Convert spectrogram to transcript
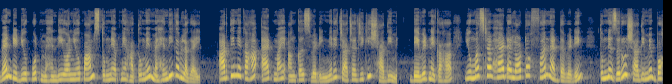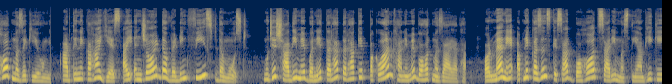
when did you put mehndi on your palms तुमने अपने हाथों में मेहंदी कब लगाई? आरती ने कहा एट माई अंकल्स वेडिंग मेरे चाचा जी की शादी में। डेविड ने कहा you must have had a lot of fun at the wedding तुमने ज़रूर शादी में बहुत मज़े किए होंगे. आरती ने कहा yes I enjoyed the wedding feast the most मुझे शादी में बने तरह तरह के पकवान खाने में बहुत मज़ा आया था और मैंने अपने कजन्स के साथ बहुत सारी मस्तियाँ भी की।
